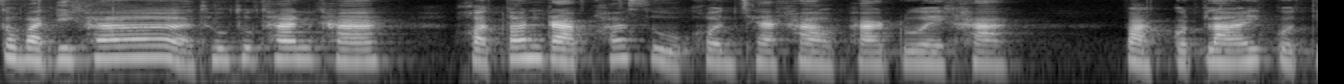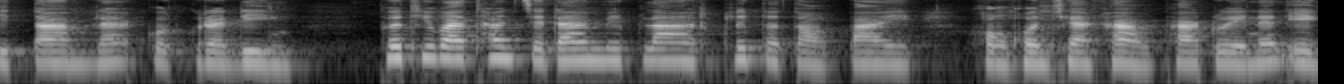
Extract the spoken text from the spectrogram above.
สวัสดีค่ะ ทุกทุกท่านค่ะ ขอต้อนรับเข้าสู่คนแชร์ข่าวพารวยค่ะ ฝากกดไลค์ กดติดตามและกดกระดิ่ง เพื่อที่ว่าท่านจะได้ไม่พลาดคลิปต่อๆไป ของคนแชร์ข่าวพารวยนั่นเอง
